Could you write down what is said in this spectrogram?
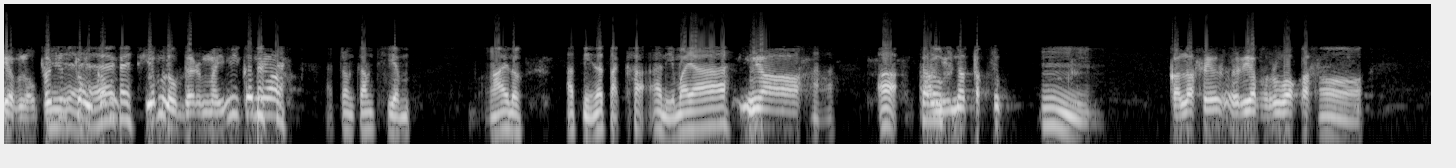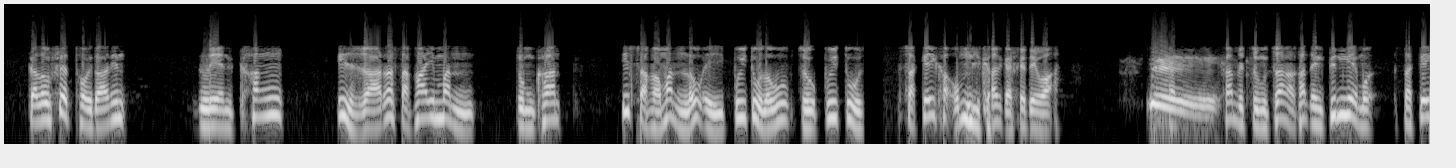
thiểm lộ phải chứ trong cam thiểm lộ bèr mấy mi cái nữa trong cam thiểm ngay luôn. À tiền nó tắc khá anh em ya ya à. à. à cái nó tắc chút um ừ. cái lúc sẽ riêng ruột à. Ờ cái lúc sẽ thôi đó nên liền khăng ít giờ nó sang hai mình trùng khăn. Ít sang hai mình lâu ấy bùi tu lâu chủ bùi tu sạc cái khá ôm đi khăn cái cái đấy wa ừ khăn bị trùng trang à khăn đừng tin nghe một สักโซลตีเ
